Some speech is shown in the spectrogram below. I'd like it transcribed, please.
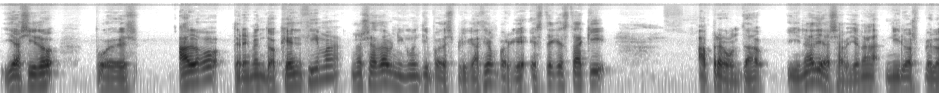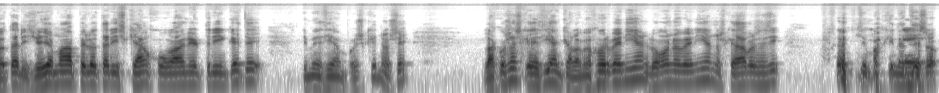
Y ha sido, pues, algo tremendo, que encima no se ha dado ningún tipo de explicación, porque este que está aquí ha preguntado y nadie ha sabido nada, ni los pelotaris. Yo llamaba a pelotaris que han jugado en el trinquete y me decían, pues que no sé. La cosa es que decían que a lo mejor venían, luego no venían, nos quedábamos así. Imagínate eso.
